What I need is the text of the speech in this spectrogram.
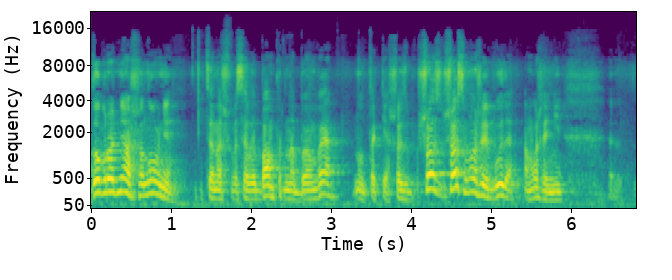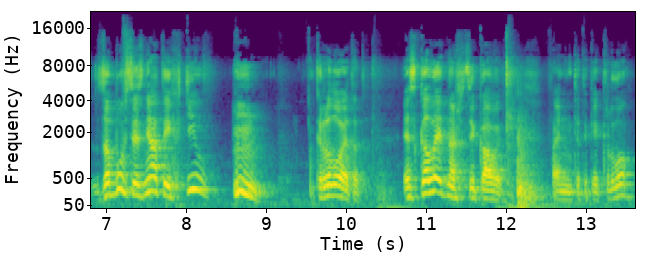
доброго дня, шановні. Це наш веселий бампер на BMW. Ну, таке, щось, щось, щось може і буде, а може і ні. Забувся зняти і хотів. крило этот. Ескалейт наш цікавий. Файненьке таке крило.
